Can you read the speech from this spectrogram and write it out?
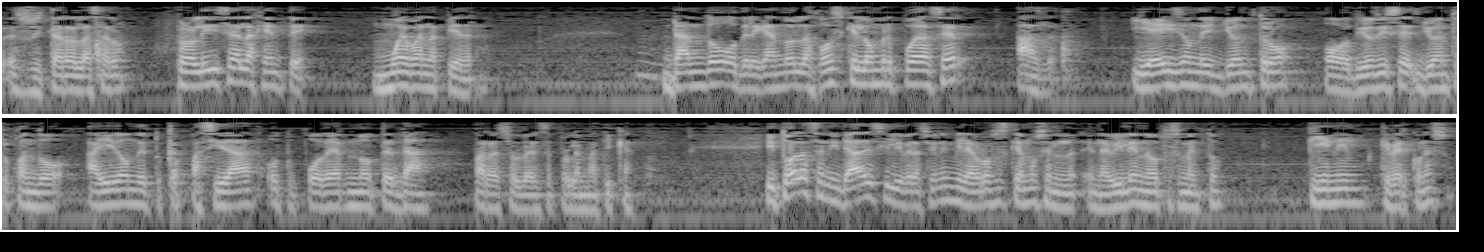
resucitar a Lázaro, pero le dice a la gente, muevan la piedra. Dando o delegando las cosas que el hombre puede hacer, hazlas. Y ahí es donde yo entro, o Dios dice, yo entro cuando ahí donde tu capacidad o tu poder no te da para resolver esa problemática. Y todas las sanidades y liberaciones milagrosas que vemos en la, Biblia en el Nuevo tienen que ver con eso.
